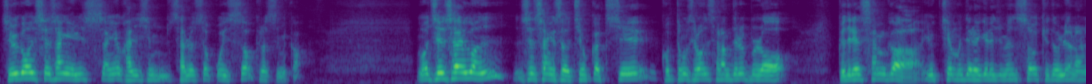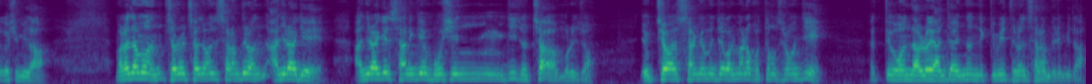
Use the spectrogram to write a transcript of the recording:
즐거운 세상의 일상에 관심사를 쏟고 있어 그렇습니까? 뭐 제 사역은 세상에서 지옥같이 고통스러운 사람들을 불러 그들의 삶과 육체 문제를 해결해 주면서 기도 훈련하는 것입니다. 말하자면 저를 찾아온 사람들은 안일하게 안일하게 사는 게 무엇인지조차 모르죠. 육체와 삶의 문제가 얼마나 고통스러운지 뜨거운 난로에 앉아 있는 느낌이 드는 사람들입니다.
